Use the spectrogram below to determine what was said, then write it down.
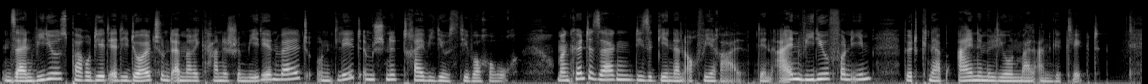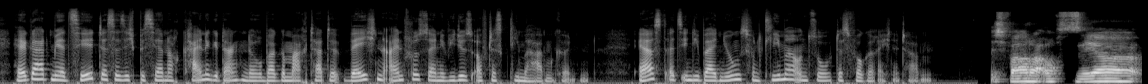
In seinen Videos parodiert er die deutsche und amerikanische Medienwelt und lädt im Schnitt drei Videos die Woche hoch. Und man könnte sagen, diese gehen dann auch viral, denn ein Video von ihm wird knapp eine Million Mal angeklickt. Helga hat mir erzählt, dass er sich bisher noch keine Gedanken darüber gemacht hatte, welchen Einfluss seine Videos auf das Klima haben könnten. Erst als ihn die beiden Jungs von Klima und so das vorgerechnet haben. Ich war da auch sehr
